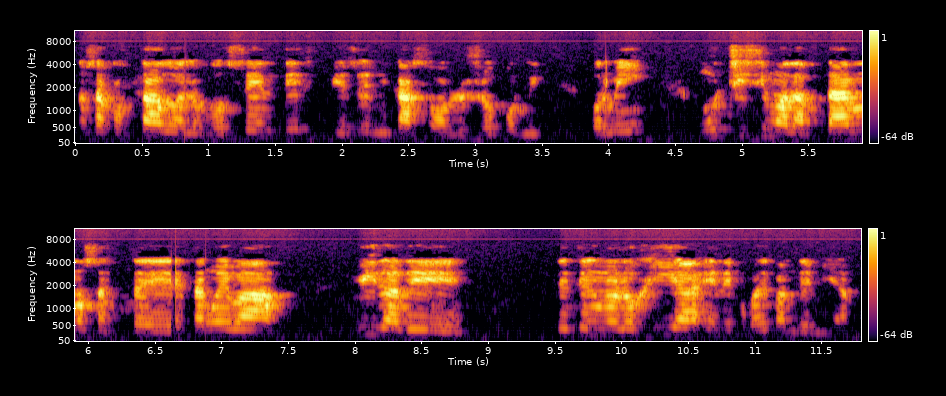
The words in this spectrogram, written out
nos ha costado a los docentes, y en mi caso hablo yo por mí, por mí muchísimo adaptarnos a este, esta nueva vida de, de tecnología en época de pandemia.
